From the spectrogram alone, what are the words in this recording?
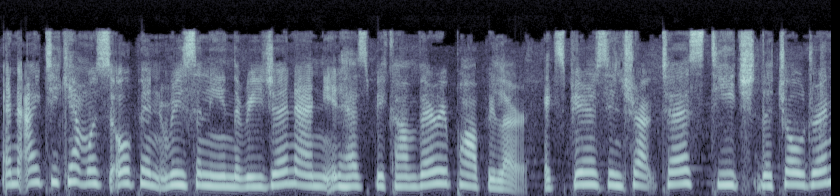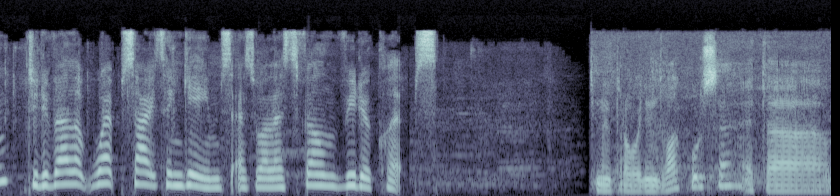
An IT camp was opened recently in the region and it has become very popular. Experienced instructors teach the children to develop websites and games as well as film video clips. Мы проводим два курса. Это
